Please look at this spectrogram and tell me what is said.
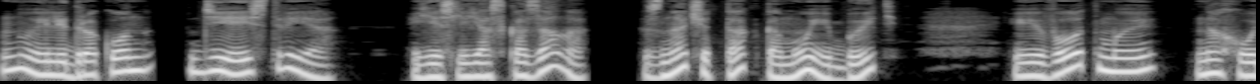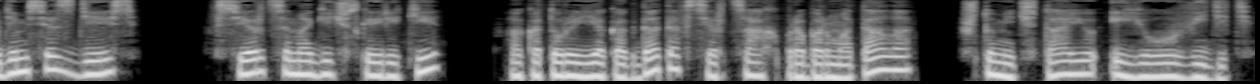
ну или дракон, действия. Если я сказала, значит, так тому и быть. И вот мы находимся здесь, в сердце магической реки, о которой я когда-то в сердцах пробормотала, что мечтаю ее увидеть.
